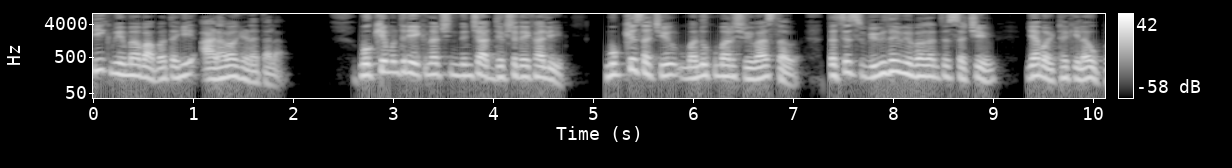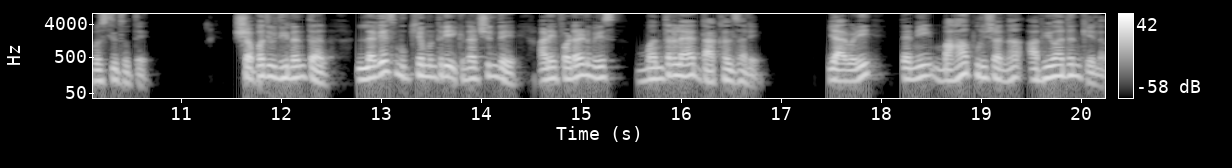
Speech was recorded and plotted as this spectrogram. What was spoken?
पीक विम्याबाबतही आढावा घेण्यात आला. मुख्यमंत्री एकनाथ शिंदेच्या अध्यक्षतेखाली मुख्य सचिव मनुकुमार श्रीवास्तव तसेच विविध विभागांचे सचिव या बैठकीला उपस्थित होते. शपथविधीनंतर लगेच मुख्यमंत्री एकनाथ शिंदे आणि फडणवीस मंत्रालयात दाखल झाले. यावेळी त्यांनी महापुरुषांना अभिवादन केलं.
